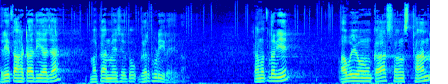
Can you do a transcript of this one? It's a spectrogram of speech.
रेता हटा दिया जाए, मकान में से तो घर थोड़ी रहेगा। का मतलब ये अवयवों का संस्थान,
